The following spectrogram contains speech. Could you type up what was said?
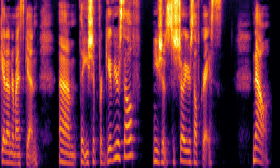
get under my skin. Um, that you should forgive yourself. And you should show yourself grace. Now,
